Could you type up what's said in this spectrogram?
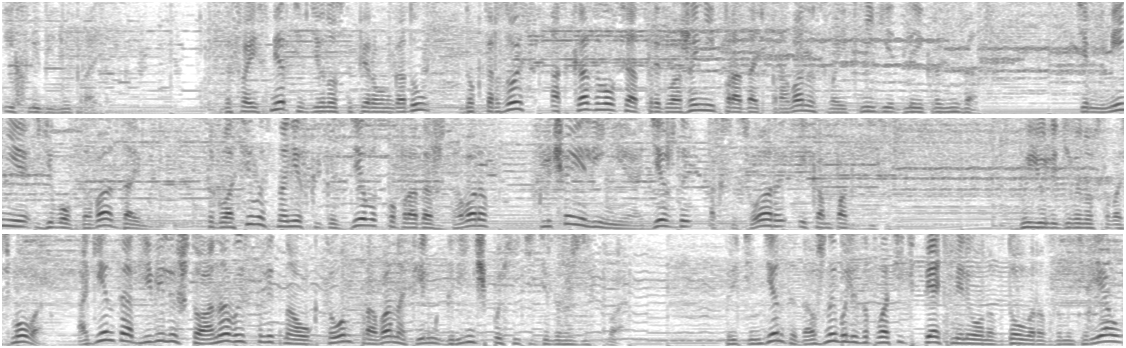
их любимый праздник. До своей смерти в 1991 году доктор Зойс отказывался от предложений продать права на свои книги для экранизации. Тем не менее, его вдова Даймонд согласилась на несколько сделок по продаже товаров, включая линии одежды, аксессуары и компакт-диски. В июле 98-го агенты объявили, что она выставит на аукцион права на фильм «Гринч. Похититель Рождества». Претенденты должны были заплатить 5 миллионов долларов за материал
